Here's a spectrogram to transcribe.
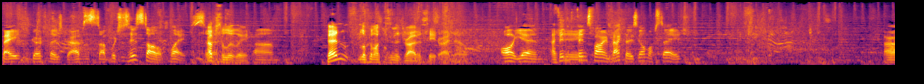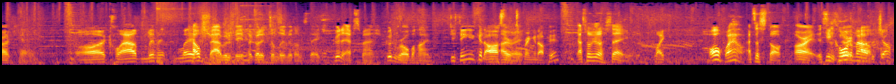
bait and go for those grabs and stuff, which is his style of play. So, Absolutely. Um, Ben looking like he's in the driver's seat right now. oh yeah, and Finn, Finn's firing back though. He's going off stage. Okay. Oh, cloud limit ledge. How bad would it be if I got it delivered on stage? Good F smash. Good roll behind. Do you think you could ask him to bring it up here? That's what I'm gonna say. Like, oh wow, That's a stock. All right. This he is caught him out of the jump.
